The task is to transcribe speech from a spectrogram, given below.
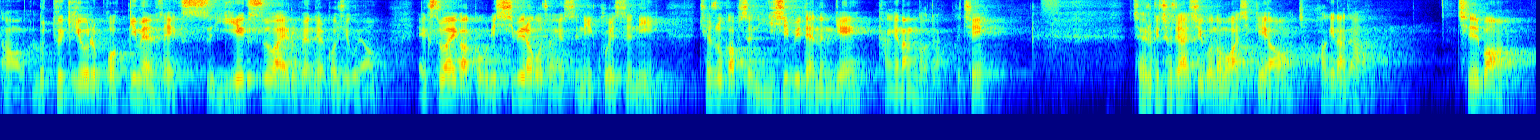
어, 루트 기호를 벗기면서 x, 2xy로 표현될 것이고요. xy가 아까 우리 10이라고 정했으니 구했으니 최소값은 20이 되는 게 당연한 거죠. 그치? 자, 이렇게 처리하시고 넘어가실게요. 자, 확인하자. 7번.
